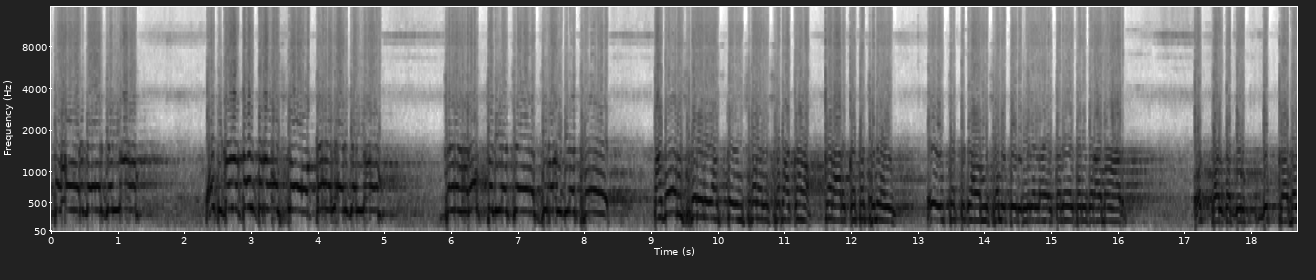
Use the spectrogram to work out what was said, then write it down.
উপহার দেওয়ার জন্য, একটি গণতন্ত্র রাষ্ট্র কায়নের জন্য যারা রক্ত দিয়েছে, জীবন দিয়েছে, তাদের স্মরণে আজকে এই স্মরণ সভা করার কথা ছিল। এই চট্টগ্রাম সমিতির মিলনায়তনে বন্ধুরা আমার অত্যন্ত দুঃখ এবং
